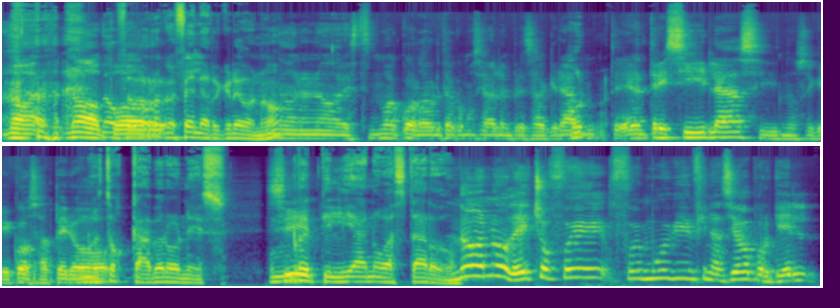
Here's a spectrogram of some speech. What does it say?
no, no, No, fue por... por Rockefeller, creo, ¿no? No, no, no, este, no me acuerdo ahorita cómo se llama la empresa, que eran, Un- eran tres siglas y no sé qué cosa, pero... Uno de estos cabrones. Un Sí. reptiliano bastardo. No, no, de hecho fue, fue muy bien financiado porque él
